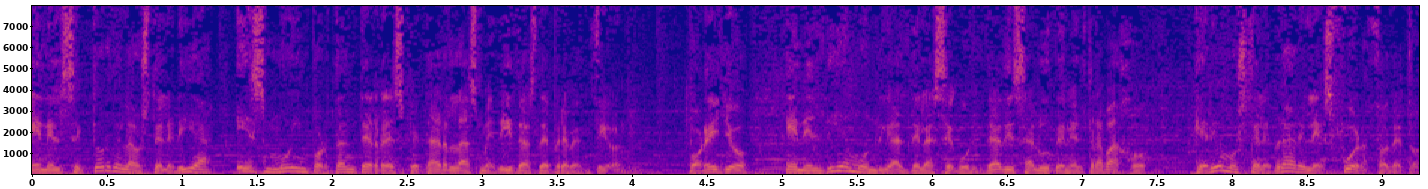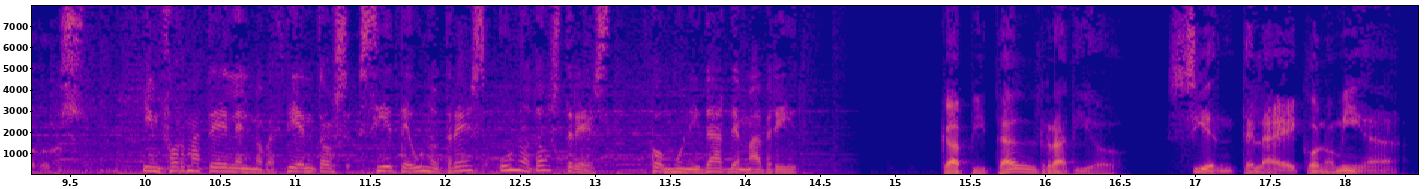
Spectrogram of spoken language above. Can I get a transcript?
En el sector de la hostelería es muy importante respetar las medidas de prevención. Por ello, en el Día Mundial de la Seguridad y Salud en el Trabajo, queremos celebrar el esfuerzo de todos. Infórmate en el 900-713-123, Comunidad de Madrid. Capital Radio. Siente la economía.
